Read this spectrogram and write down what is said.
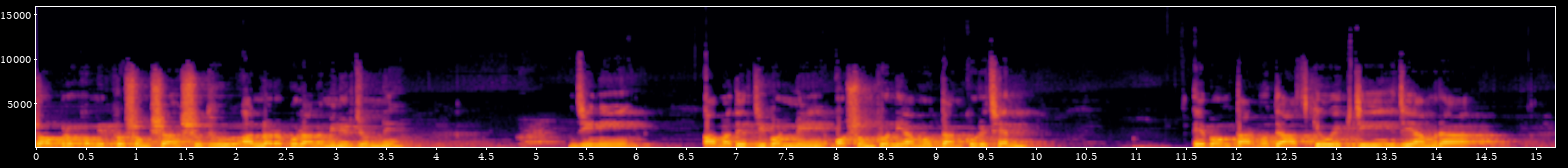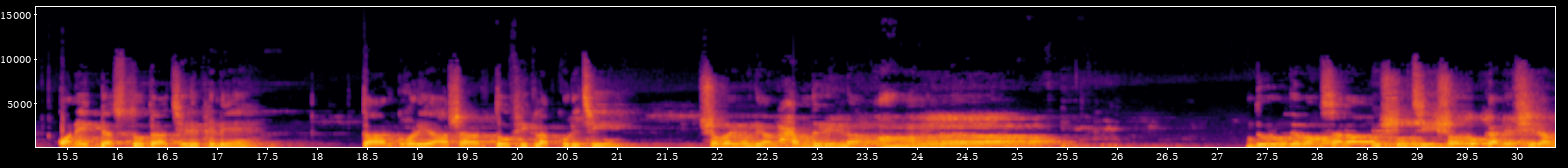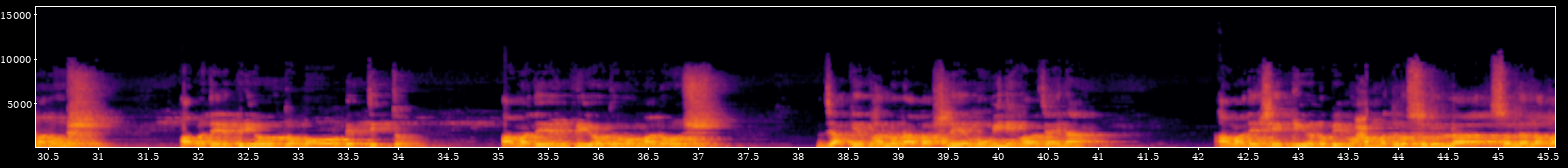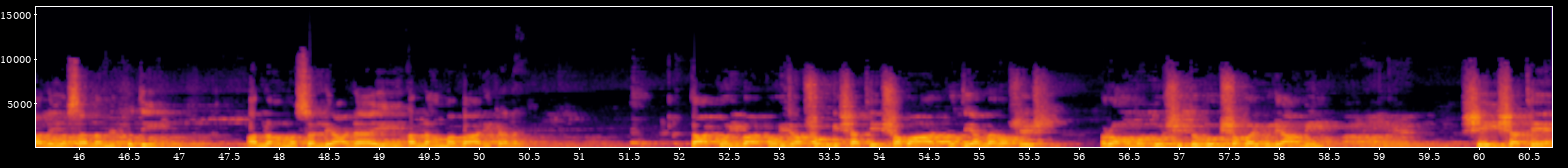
সব রকমের প্রশংসা শুধু আল্লাহ রাব্বুল আলমিনের জন্যে। যিনি আমাদের জীবনে অসংখ্য নিয়ামত দান করেছেন এবং তার মধ্যে আজকেও একটি যে আমরা অনেক ব্যস্ততা ঝেড়ে ফেলে তার ঘরে আসার তৌফিক লাভ করেছি। সবাই বলি আলহামদুলিল্লাহ। দরুদ এবং সালাম পেশ করছি সর্বকালের সেরা মানুষ, আমাদের প্রিয়তম ব্যক্তিত্ব, আমাদের প্রিয়তম মানুষ, যাকে ভালো না বাসলে মুমিনি হওয়া যায় না। আমাদের সেই প্রিয় নবী মোহাম্মদ রসুল্লাহ সাল্লাহ আলাই আসাল্লামের প্রতি আল্লাহম্মা সাল্লি আলাই আল্লাহম্মা বারিক আলাই তার পরিবার, পরিজন, সঙ্গী, সাথী সবার প্রতি আল্লাহর অশেষ রহমত বর্ষিত হোক, সবাই বলি আমিন। সেই সাথে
